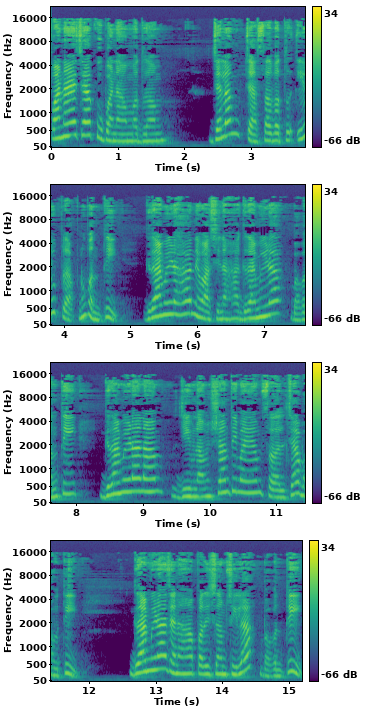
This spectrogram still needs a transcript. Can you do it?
पानाय च कूपानां मधुरं, जलं च सर्वत्र एव प्राप्नुवन्ति। ग्रामीणाः निवासिनः ग्रामीणा भवन्ति। ग्रामीणानां जीवनं शान्तिमयं सरल च भवति। ग्रामीणा जनाः परिश्रमशीला भवन्ति।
